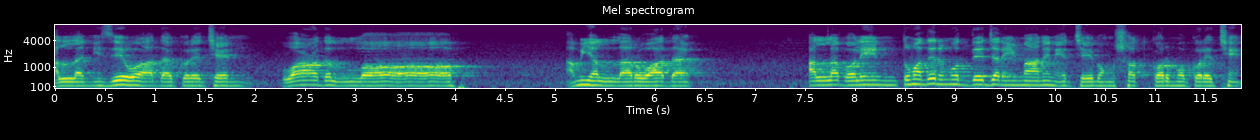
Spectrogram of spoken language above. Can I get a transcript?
আল্লাহ নিজে ওয়াদা করেছেন, ওয়াদাল্লাহ। আমি আল্লাহর ওয়াদা। আল্লাহ বলেন, তোমাদের মধ্যে যারা ইমান এনেছে এবং সৎকর্ম করেছে,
